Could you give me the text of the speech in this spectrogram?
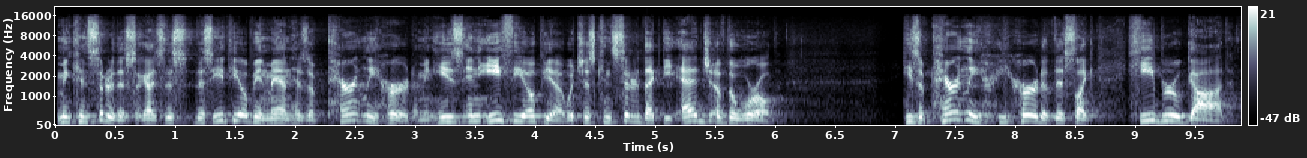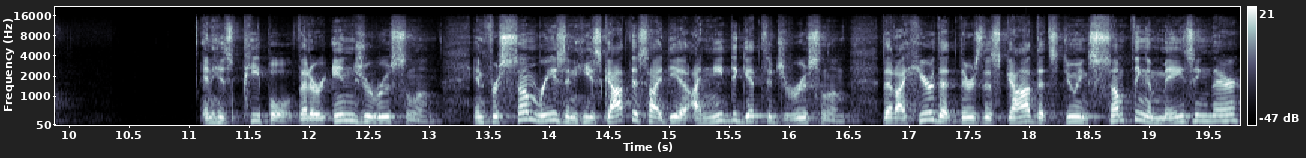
I mean, consider this, guys. This, this Ethiopian man has apparently heard. I mean, he's in Ethiopia, which is considered like the edge of the world. He's apparently heard of this like Hebrew God and his people that are in Jerusalem. And for some reason, he's got this idea I need to get to Jerusalem. That I hear that there's this God that's doing something amazing there,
